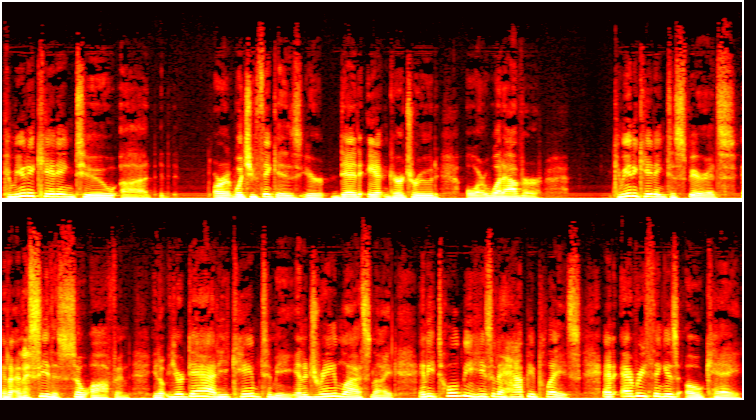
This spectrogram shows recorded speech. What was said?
communicating to, uh, or what you think is your dead Aunt Gertrude or whatever, communicating to spirits, and, and I see this so often. You know, your dad, he came to me in a dream last night, and he told me he's in a happy place, and everything is okay,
